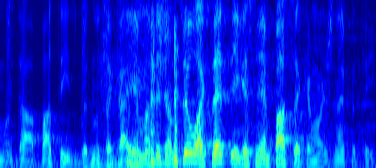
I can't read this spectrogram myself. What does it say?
man tā patīc. Bet, nu, kā, ja man tiešām cilvēks nepatīk, es viņam pasaku, ka man viņš nepatīk.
